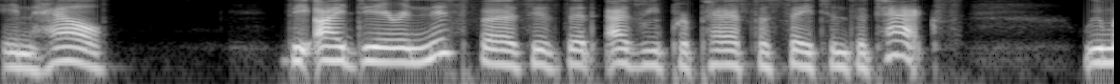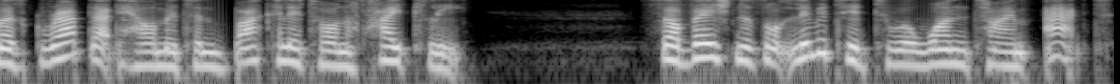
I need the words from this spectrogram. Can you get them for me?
in hell. The idea in this verse is that as we prepare for Satan's attacks, we must grab that helmet and buckle it on tightly. Salvation is not limited to a one time act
